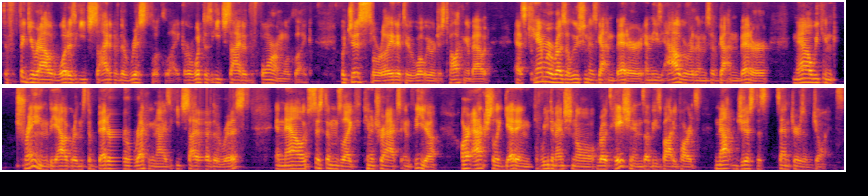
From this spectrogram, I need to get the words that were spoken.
to figure out what does each side of the wrist look like or what does each side of the forearm look like. But just related to what we were just talking about as camera resolution has gotten better and these algorithms have gotten better now we can train the algorithms to better recognize each side of the wrist. And now systems like KinaTrax and Theia are actually getting three dimensional rotations of these body parts, not just the centers of joints.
